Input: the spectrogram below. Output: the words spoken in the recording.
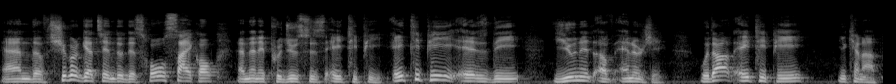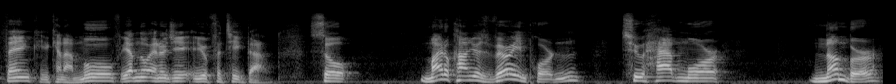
And the sugar gets into this whole cycle and then it produces ATP. ATP is the unit of energy. Without ATP, you cannot think, you cannot move, you have no energy, you're fatigued out. So mitochondria is very important to have more number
